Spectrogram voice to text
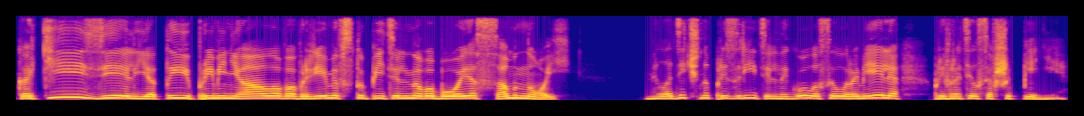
Какие зелья ты применяла во время вступительного боя со мной?» Мелодично-презрительный голос Элрамиэля превратился в шипение.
